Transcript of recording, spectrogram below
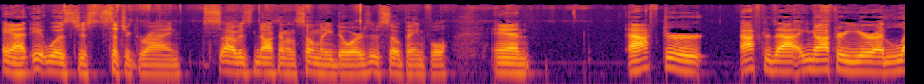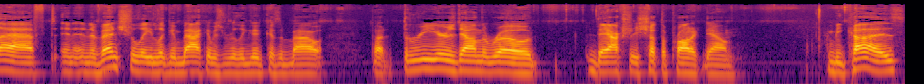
And it was just such a grind. So I was knocking on so many doors. It was so painful. And after after that, you know, after a year, I left, and, and eventually, looking back, it was really good because about about three years down the road, they actually shut the product down because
